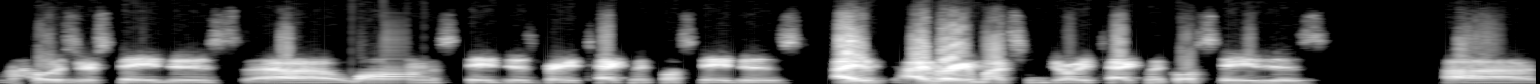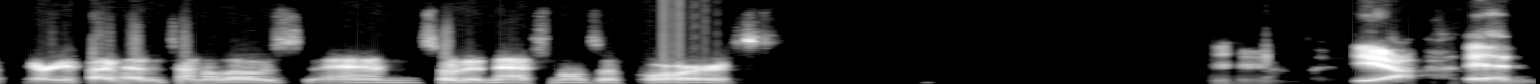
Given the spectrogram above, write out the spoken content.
hoser stages, uh, long stages, very technical stages. I I very much enjoy technical stages. Uh, Area Five had a ton of those, and so did Nationals, of course. Mm-hmm. Yeah, and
